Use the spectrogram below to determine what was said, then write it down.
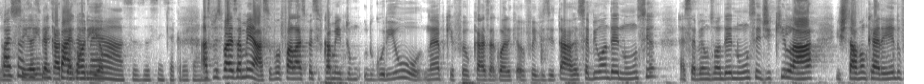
Quais são as ainda principais categoria. ameaças, assim, secretário? As principais ameaças, eu vou falar especificamente do, do Guriú, né, porque foi o caso agora que eu fui visitar, eu recebi uma denúncia, recebemos uma denúncia de que lá estavam querendo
